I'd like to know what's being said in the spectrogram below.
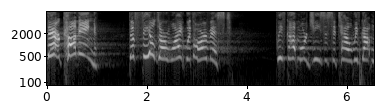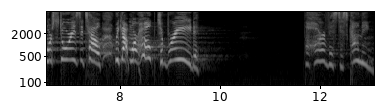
they're coming. The fields are white with harvest. We've got more Jesus to tell. We've got more stories to tell. We got more hope to breed. The harvest is coming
